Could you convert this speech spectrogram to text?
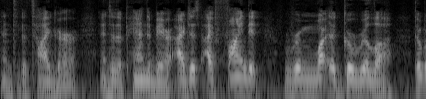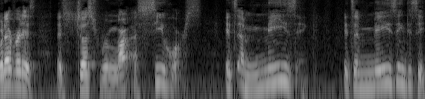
and to the tiger and to the panda bear. I just I find it remar- a gorilla, whatever it is. It's just remar- a seahorse. It's amazing. It's amazing to see.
